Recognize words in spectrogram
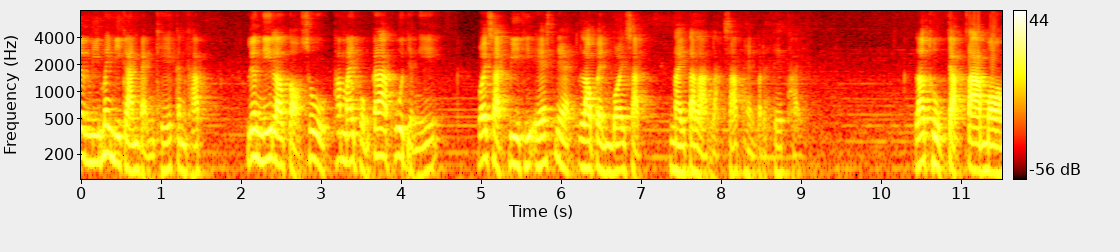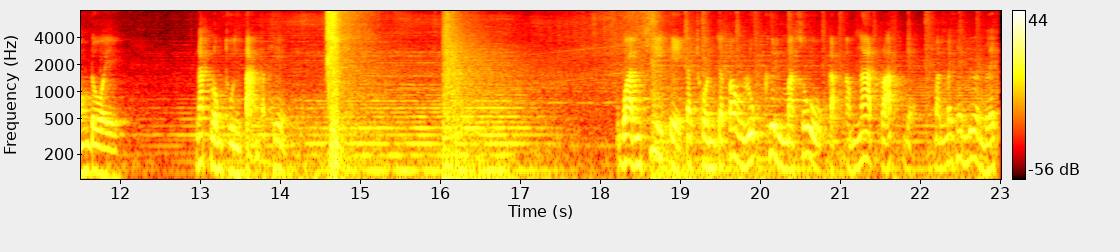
เรื่องนี้ไม่มีการแบ่งเค้กกันครับ เรื่องนี้เราต่อสู้ทำไมผมกล้าพูดอย่างนี้ บริษัท BTS เนี่ยเราเป็นบริษัท ในตลาดหลักทรัพย์แห่งประเทศไทย เราถูกจับตามองโดยนักลงทุนต่างประเทศ วันที่เอกชนจะต้องลุกขึ้นมาสู้กับอำนาจรัฐเนี่ยมันไม่ใช่เรื่องเล็ก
